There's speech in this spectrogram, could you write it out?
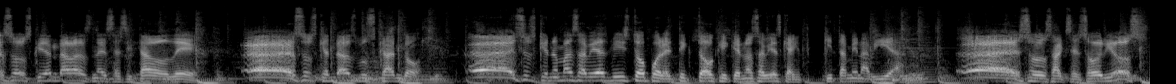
Esos que andabas necesitado de. Esos que andabas buscando. Esos que nomás habías visto por el TikTok y que no sabías que aquí también había. Esos accesorios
